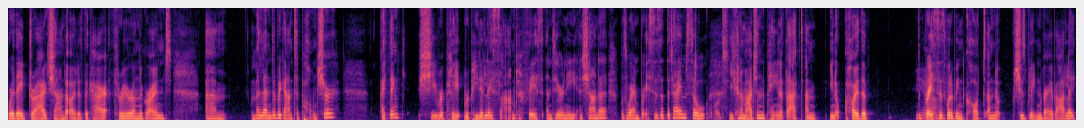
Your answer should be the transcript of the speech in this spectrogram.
where they dragged Shanda out of the car, threw her on the ground. Um, Melinda began to punch her. I think she repeat, repeatedly slammed her face into her knee, and Shanda was wearing braces at the time, so you can imagine the pain of that, and you know how the the Yeah. braces would have been cut, and she was bleeding very badly.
